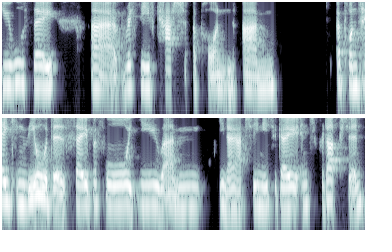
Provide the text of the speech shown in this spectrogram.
you also uh, receive cash upon um, upon taking the orders. So before you um, you know actually need to go into production.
